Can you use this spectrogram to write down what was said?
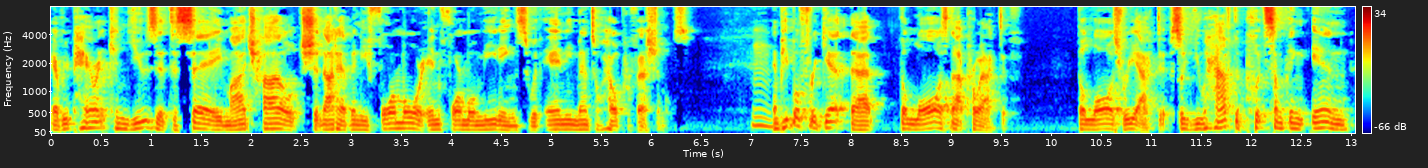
Every parent can use it to say, my child should not have any formal or informal meetings with any mental health professionals. Hmm. And people forget that the law is not proactive. The law is reactive. So you have to put something in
